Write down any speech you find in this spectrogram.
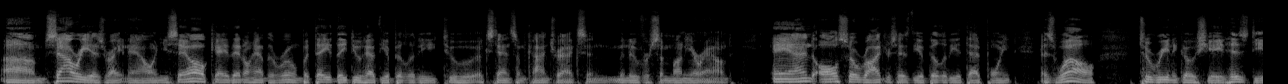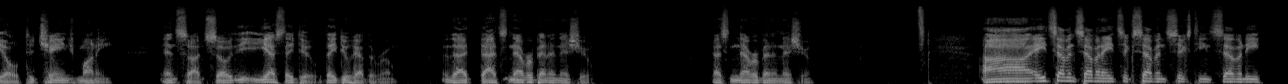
um, salary is right now, and you say, oh, okay, they don't have the room, but they, they do have the ability to extend some contracts and maneuver some money around. And also, Rodgers has the ability at that point as well to renegotiate his deal to change money and such. So yes, they do. They do have the room. That that's never been an issue. That's never been an issue. Uh, 877 867 1670.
